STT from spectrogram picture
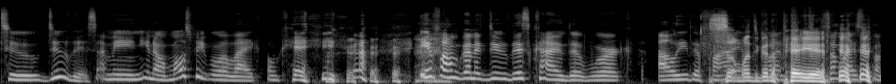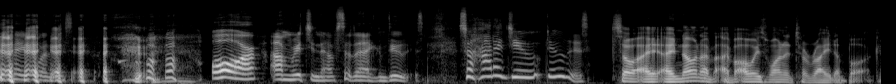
to do this? I mean, you know, most people are like, okay, if I'm going to do this kind of work, I'll either find someone's going to pay it. Somebody's going to pay for this, or I'm rich enough so that I can do this. So, how did you do this? So I, I known I've, I've always wanted to write a book,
